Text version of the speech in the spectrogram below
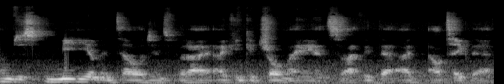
I'm just medium intelligence, but I, I can control my hands, so I think that I, I'll take that.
